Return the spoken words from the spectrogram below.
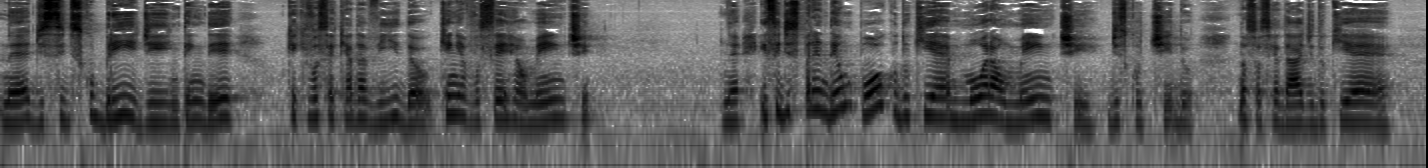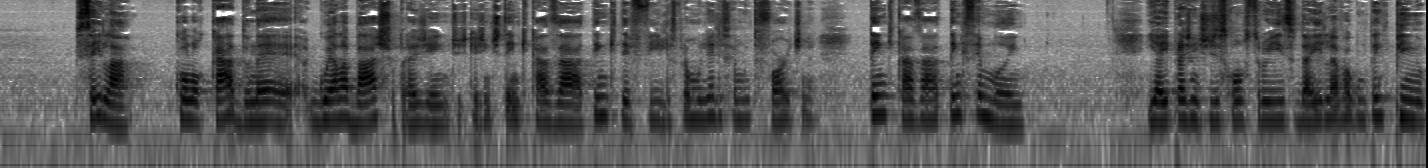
né, de se descobrir, de entender que que você quer da vida, quem é você realmente né? E se desprender um pouco do que é moralmente discutido na sociedade, do que é, sei lá, colocado, né, goela abaixo pra gente, de que a gente tem que casar, tem que ter filhos, pra mulher isso é muito forte, né? Tem que casar, tem que ser mãe. E aí pra gente desconstruir isso daí leva algum tempinho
